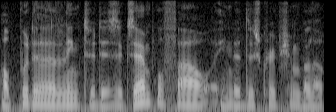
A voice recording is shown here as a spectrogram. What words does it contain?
I'll put a link to this example file in the description below.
